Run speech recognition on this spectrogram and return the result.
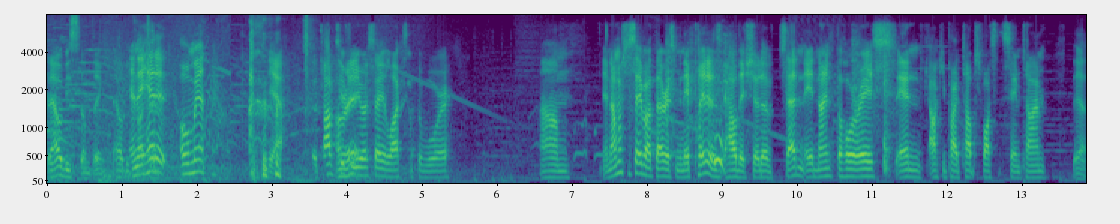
That would be something. That would be and they hit it. Oh man. Yeah, the top two for USA locks up the war. Um, and not much to say about that race. I mean, they played it as how they should have. Sat in eight, ninth the whole race and occupied top spots at the same time. Yeah.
